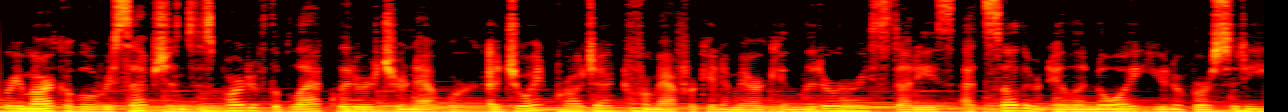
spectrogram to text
Remarkable Receptions is part of the Black Literature Network, a joint project from African American Literary Studies at Southern Illinois University,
